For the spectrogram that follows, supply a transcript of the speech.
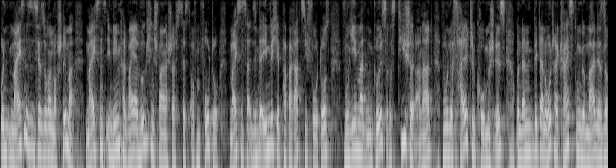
Und meistens ist es ja sogar noch schlimmer. Meistens, in dem Fall war ja wirklich ein Schwangerschaftstest auf dem Foto. Meistens sind da irgendwelche Paparazzi-Fotos, wo jemand ein größeres T-Shirt anhat, wo eine Falte komisch ist und dann wird da ein roter Kreis drum gemalt. Und so,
